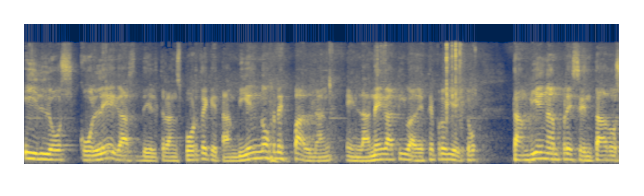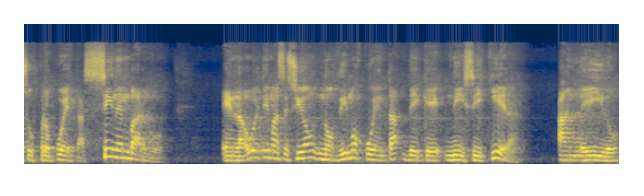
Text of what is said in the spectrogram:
y los colegas del transporte que también nos respaldan en la negativa de este proyecto, también han presentado sus propuestas. Sin embargo, en la última sesión nos dimos cuenta de que ni siquiera han leído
